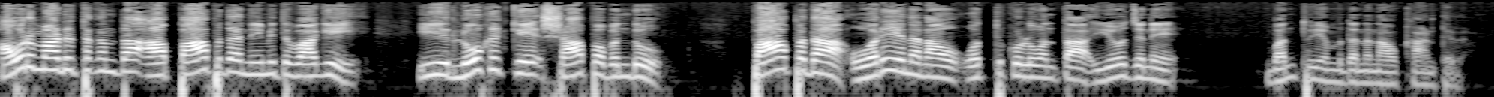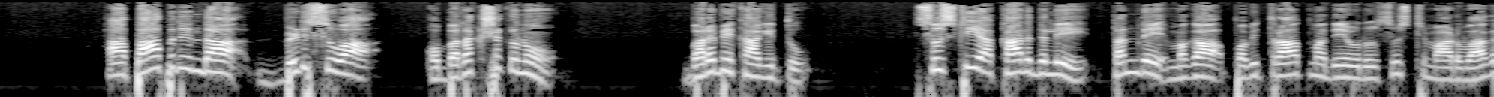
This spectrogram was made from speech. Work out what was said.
ಅವರು ಮಾಡಿರ್ತಕ್ಕಂಥ ಆ ಪಾಪದ ನಿಮಿತ್ತವಾಗಿ ಈ ಲೋಕಕ್ಕೆ ಶಾಪ ಬಂದು ಪಾಪದ ಹೊರೆಯನ್ನು ನಾವು ಒತ್ತುಕೊಳ್ಳುವಂಥ ಯೋಜನೆ ಬಂತು ಎಂಬುದನ್ನು ನಾವು ಕಾಣ್ತೇವೆ. ಆ ಪಾಪದಿಂದ ಬಿಡಿಸುವ ಒಬ್ಬ ರಕ್ಷಕನು ಬರಬೇಕಾಗಿತ್ತು. ಸೃಷ್ಟಿಯ ಕಾರ್ಯದಲ್ಲಿ ತಂದೆ, ಮಗ, ಪವಿತ್ರಾತ್ಮ ದೇವರು ಸೃಷ್ಟಿ ಮಾಡುವಾಗ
